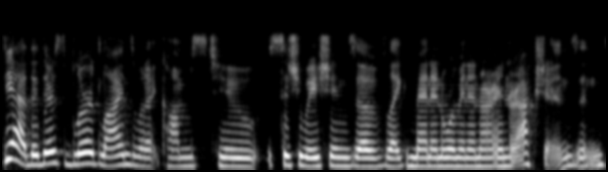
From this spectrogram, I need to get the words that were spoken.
yeah there's blurred lines when it comes to situations of like men and women in our interactions. And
